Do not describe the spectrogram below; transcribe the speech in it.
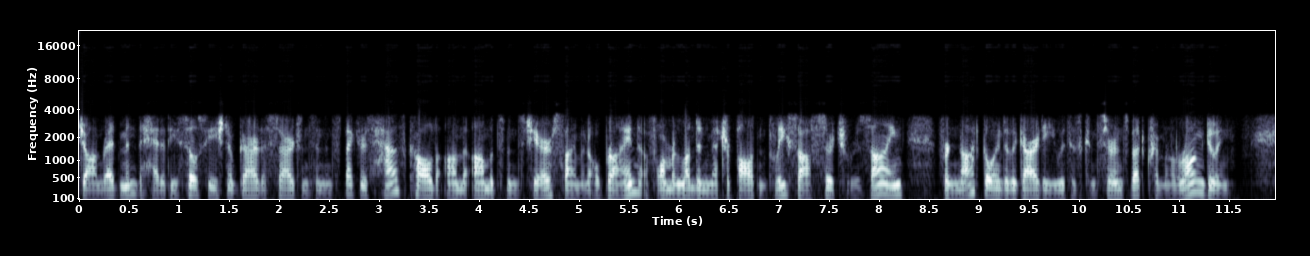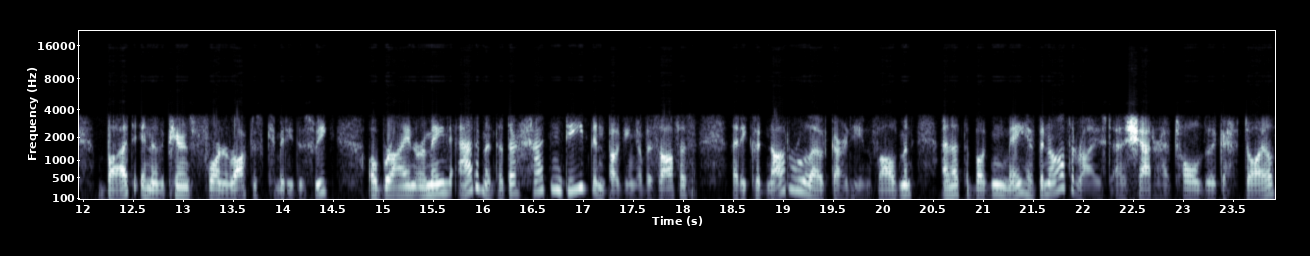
John Redmond, the head of the Association of Garda Sergeants and Inspectors, has called on the Ombudsman's chair, Simon O'Brien, a former London Metropolitan Police officer, to resign for not going to the Gardaí with his concerns about criminal wrongdoing. But in an appearance before an Oireachtas committee this week, O'Brien remained adamant that there had indeed been bugging of his office, that he could not rule out Gardaí involvement, and that the bugging may have been authorised, as Shatter had told Dáil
